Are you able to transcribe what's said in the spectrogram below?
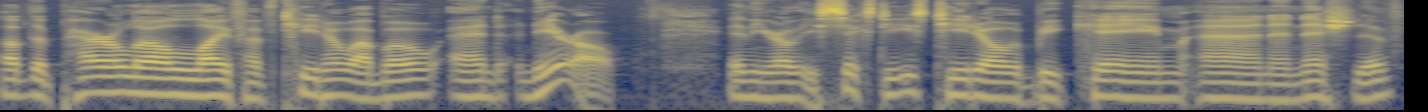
of the parallel life of Tito Abao and Nero. In the early 60s, Tito became an initiative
